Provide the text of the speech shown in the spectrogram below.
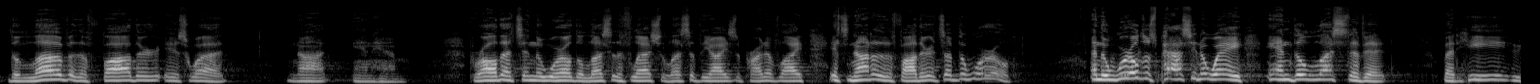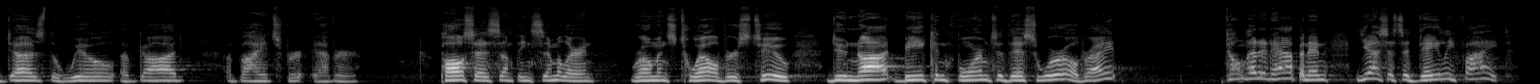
the love of the Father is what? Not in him. For all that's in the world, the lust of the flesh, the lust of the eyes, the pride of life, it's not of the Father, it's of the world. And the world is passing away and the lust of it. But he who does the will of God abides forever. Paul says something similar in Romans 12, verse 2 do not be conformed to this world, right? Don't let it happen. And yes, it's a daily fight.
